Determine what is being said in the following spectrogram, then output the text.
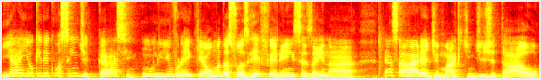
E aí eu queria que você indicasse um livro aí que é uma das suas referências aí na nessa área de marketing digital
